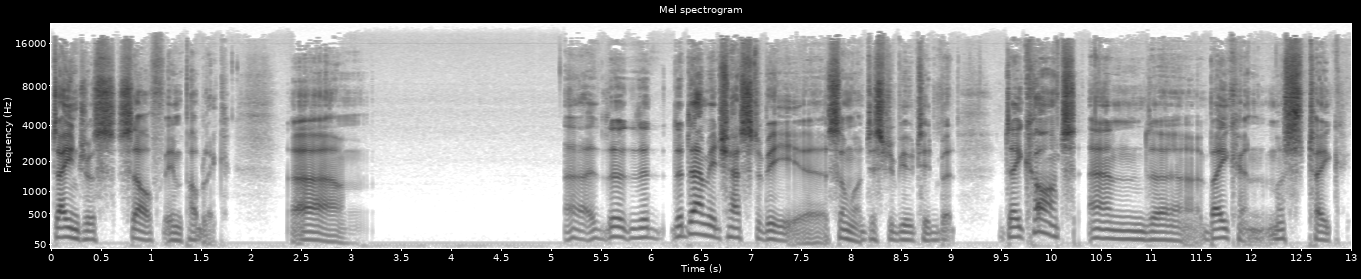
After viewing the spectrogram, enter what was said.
dangerous self in public. Um, uh, the, the the damage has to be uh, somewhat distributed, but Descartes and uh, Bacon must take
